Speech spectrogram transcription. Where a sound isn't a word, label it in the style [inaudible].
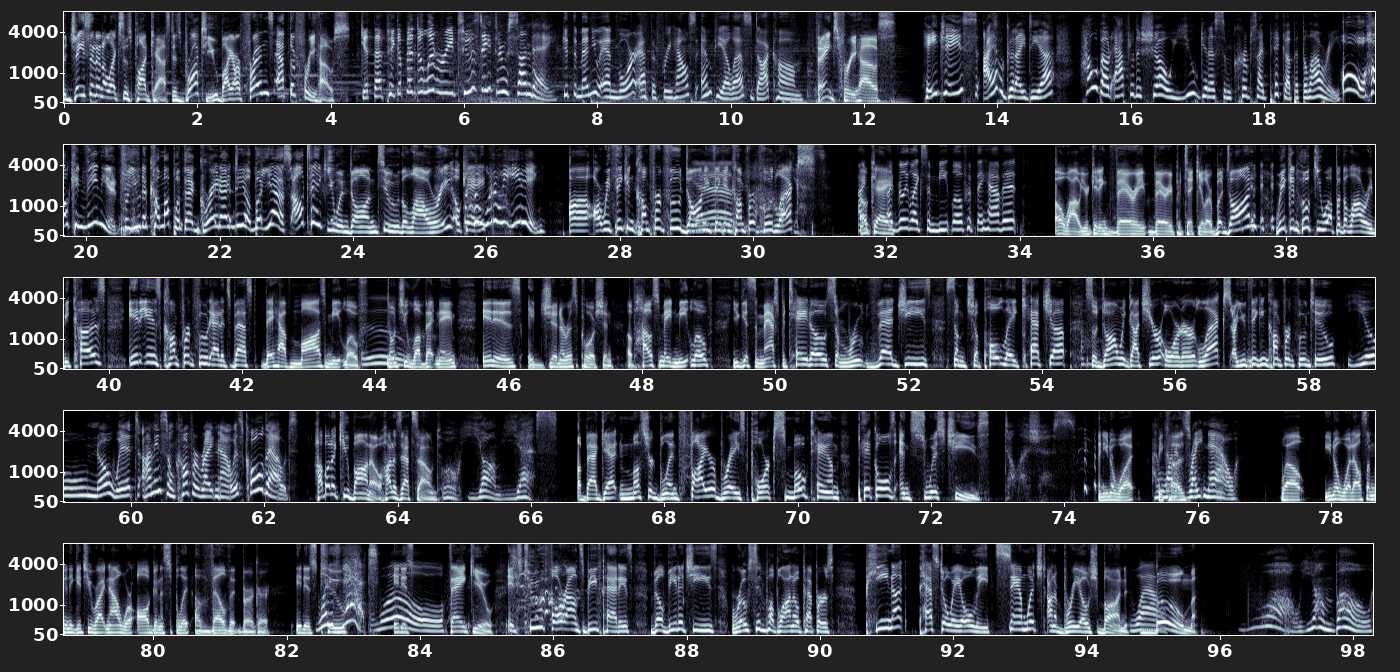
The Jason and Alexis podcast is brought to you by our friends at the Free House. Get that pickup and delivery Tuesday through Sunday. Get the menu and more at thefreehousempls.com. Thanks, Free House. Hey, Jace, I have a good idea. How about after the show, you get us some curbside pickup at the Lowry? Oh, how convenient for you to come up with that great idea. But yes, I'll take you and Dawn to the Lowry, [laughs] okay? what are we eating? Uh, are we thinking comfort food? Dawn, you thinking comfort food, Lex? Yes. I'd- Okay. I'd, really like some meatloaf if they have it. Oh, wow. You're getting very, very particular. But, Dawn, [laughs] we can hook you up at the Lowry because it is comfort food at its best. They have Ma's Meatloaf. Don't you love that name? It is a generous portion of house made meatloaf. You get some mashed potatoes, some root veggies, some chipotle ketchup. So, oh. Dawn, we got your order. Lex, are you thinking comfort food too? You know it. I need some comfort right now. It's cold out. How about a Cubano? How does that sound? Oh, yum. Yes. a baguette, mustard blend, fire braised pork, smoked ham, pickles, and Swiss cheese. Delicious. And you know what? I want it right now. well, you know what else I'm going to get you right now? We're all going to split a velvet burger. It is What two. is that? Whoa! It is. Thank you. It's two four ounce beef patties, Velveeta cheese, roasted poblano peppers, peanut pesto aioli sandwiched on a brioche bun. Wow. Boom. Whoa, yumbo.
